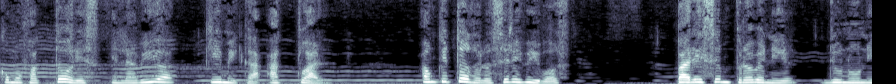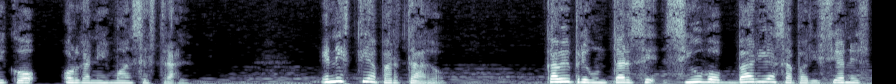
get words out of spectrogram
como factores en la bioquímica actual, aunque todos los seres vivos parecen provenir de un único organismo ancestral. En este apartado, cabe preguntarse si hubo varias apariciones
